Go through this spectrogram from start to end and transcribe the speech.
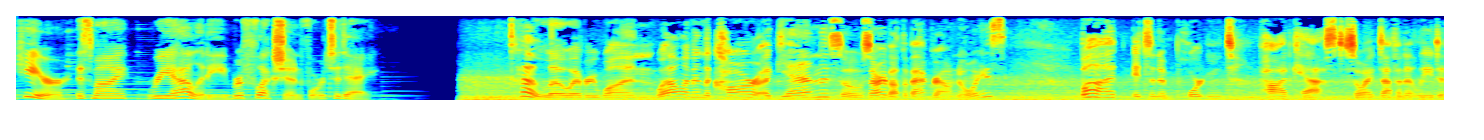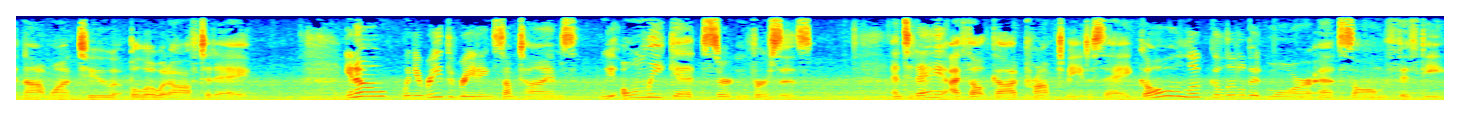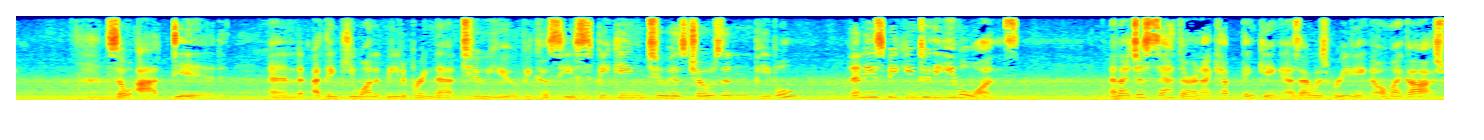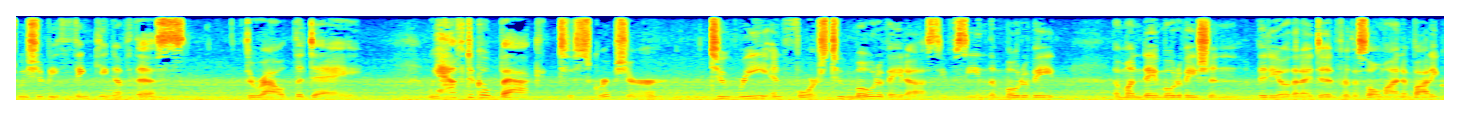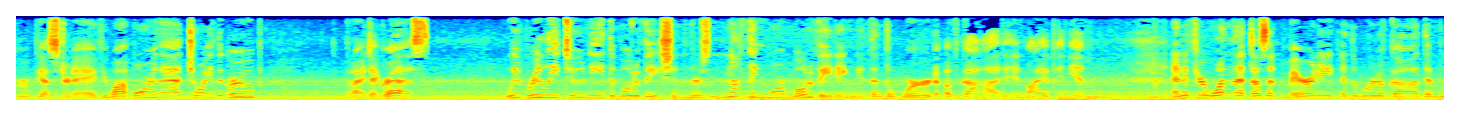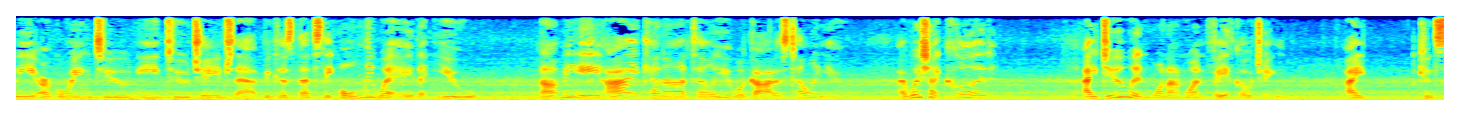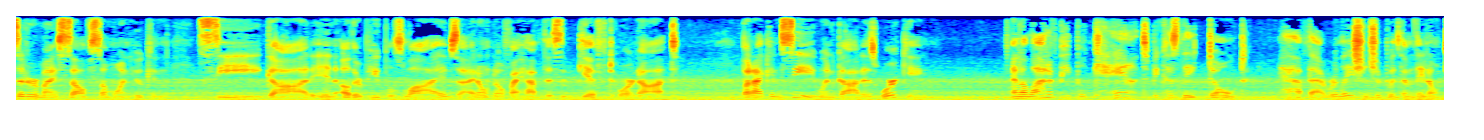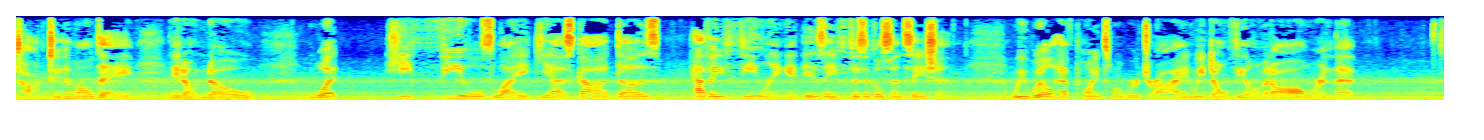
Here is my reality reflection for today. Hello, everyone. Well, I'm in the car again, so sorry about the background noise, but it's an important podcast, so I definitely did not want to blow it off today. You know, when you read the reading, sometimes we only get certain verses. And today I felt God prompt me to say, go look a little bit more at Psalm 50. So I did. And I think he wanted me to bring that to you because he's speaking to his chosen people and he's speaking to the evil ones. And I just sat there and I kept thinking as I was reading, oh my gosh, we should be thinking of this throughout the day. We have to go back to scripture to reinforce, to motivate us. You've seen the motivate the Monday motivation video that I did for the Soul, Mind, and Body group yesterday. If you want more of that, join the group. But I digress. We really do need the motivation, there's nothing more motivating than the Word of God, in my opinion. And if you're one that doesn't marinate in the Word of God, then we are going to need to change that because that's the only way that you, not me, I cannot tell you what God is telling you. I wish I could. I do in one on one faith coaching. I consider myself someone who can see God in other people's lives. I don't know if I have this gift or not, but I can see when God is working. And a lot of people can't because they don't have that relationship with Him. They don't talk to Him all day, they don't know what He feels like. Yes, God does have a feeling, it is a physical sensation. We will have points where we're dry and we don't feel them at all. We're in that,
